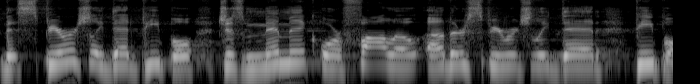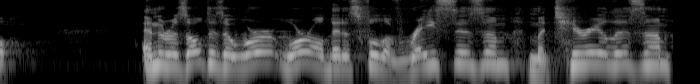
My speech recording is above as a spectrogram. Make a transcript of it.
that spiritually dead people just mimic or follow other spiritually dead people. And the result is a wor- world that is full of racism, materialism,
